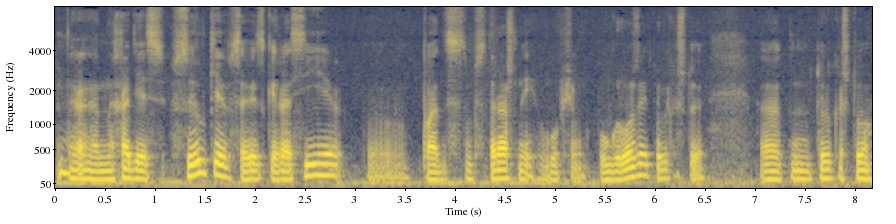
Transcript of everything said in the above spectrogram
находясь в ссылке в Советской России под страшной, в общем, угрозой, только что, только что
